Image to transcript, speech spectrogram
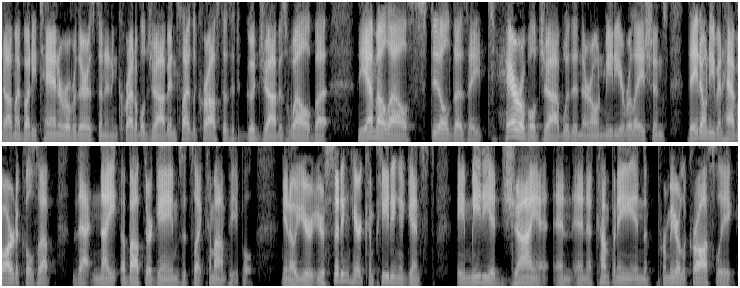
uh, my buddy Tanner over there has done an incredible job. Inside Lacrosse does a good job as well, but the MLL still does a terrible job within their own media relations. They don't even have articles up that night about their games. It's like, come on, people. You know, you're you're sitting here competing against a media giant and and a company in the Premier Lacrosse League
